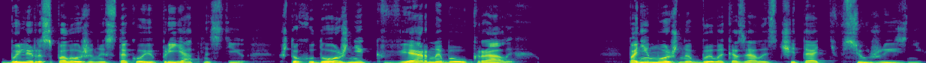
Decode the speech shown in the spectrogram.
были расположены с такой приятностью, что художник верно бы украл их. По ним можно было, казалось, читать всю жизнь их,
